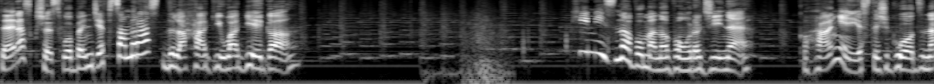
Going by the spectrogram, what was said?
Teraz krzesło będzie w sam raz dla Hagi Łagiego. Znowu ma nową rodzinę. Kochanie, jesteś głodna?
